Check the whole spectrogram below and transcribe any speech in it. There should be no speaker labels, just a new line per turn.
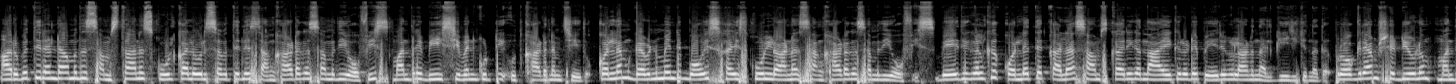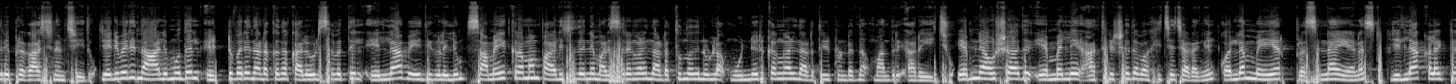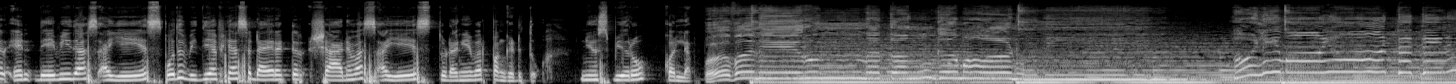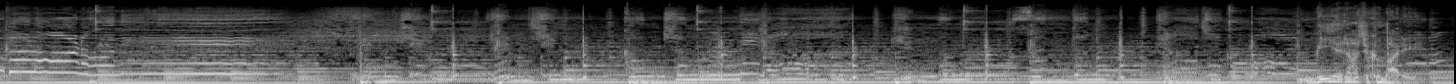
അറുപത്തിരണ്ടാമത് സംസ്ഥാന സ്കൂൾ കലോത്സവത്തിന്റെ സംഘാടക സമിതി ഓഫീസ് മന്ത്രി ബി ശിവൻകുട്ടി ഉദ്ഘാടനം ചെയ്തു. കൊല്ലം ഗവൺമെന്റ് ബോയ്സ് ഹൈസ്കൂളിലാണ് സംഘാടക സമിതി ഓഫീസ്. വേദികൾക്ക് കൊല്ലത്തെ കലാ സാംസ്കാരിക നായകരുടെ പേരുകളാണ് നൽകിയിരിക്കുന്നത്. പ്രോഗ്രാം ഷെഡ്യൂളും മന്ത്രി പ്രകാശനം ചെയ്തു. ജനുവരി നാല് മുതൽ എട്ട് വരെ നടക്കുന്ന കലോത്സവത്തിൽ എല്ലാ വേദികളിലും സമയക്രമം പാലിച്ചു തന്നെ മത്സരങ്ങൾ നടത്തുന്നതിനുള്ള മുന്നൊരുക്കങ്ങൾ നടത്തിയിട്ടുണ്ടെന്ന് മന്ത്രി അറിയിച്ചു. എം നൌഷാദ് എം അധ്യക്ഷത വഹിച്ച ചടങ്ങിൽ കൊല്ലം മേയർ പ്രസന്ന ഏണസ്റ്റ് ജില്ലാ collector N Devidas I A S പൊതുവിദ്യാഭ്യാസ director Shanavas I A S തുടങ്ങിയവർ പങ്കെടുത്തു. News bureau Kollam.
തങ്കമാണു നീ.
രാജകുമാരി.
